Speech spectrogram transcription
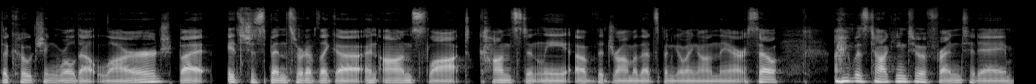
the coaching world at large, but it's just been sort of like a an onslaught constantly of the drama that's been going on there. So I was talking to a friend today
